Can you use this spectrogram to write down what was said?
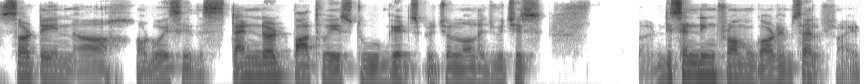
certain uh, how do i say the standard pathways to get spiritual knowledge which is uh, descending from god himself right?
